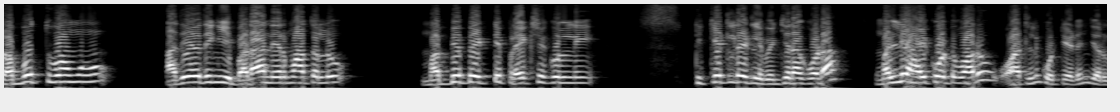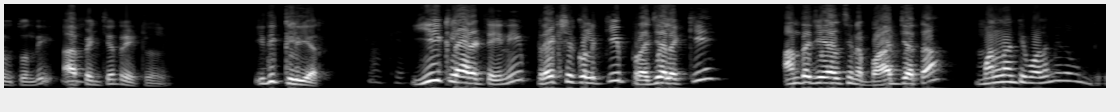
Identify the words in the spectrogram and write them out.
ప్రభుత్వము అదేవిధంగా ఈ బడా నిర్మాతలు మభ్యపెట్టి ప్రేక్షకుల్ని టికెట్ల రేట్లు పెంచినా కూడా మళ్ళీ హైకోర్టు వారు వాటిని కొట్టేయడం జరుగుతుంది ఆ. పెంచిన రేట్లని. ఇది క్లియర్. ఈ క్లారిటీని ప్రేక్షకులకి ప్రజలకి అందజేయాల్సిన బాధ్యత మనలాంటి వాళ్ళ మీద ఉంది.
